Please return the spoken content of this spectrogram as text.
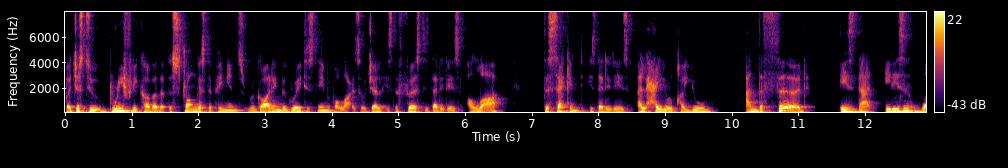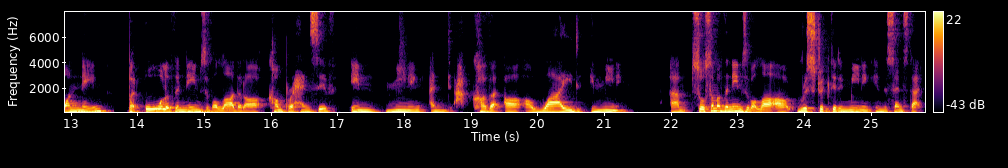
but just to briefly cover that the strongest opinions regarding the greatest name of Allah Azza is the first is that it is Allah, the second is that it is Al Hayyul Qayyum, and the third is that it isn't one name, but all of the names of Allah that are comprehensive in meaning and cover are, are wide in meaning. Um, so some of the names of Allah are restricted in meaning in the sense that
